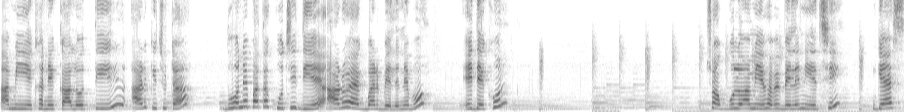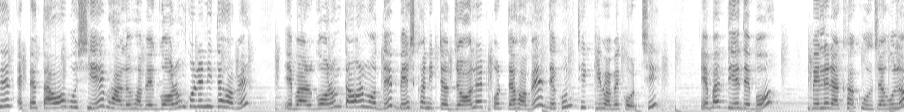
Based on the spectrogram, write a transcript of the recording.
আমি এখানে কালো তিল আর কিছুটা ধনে পাতা কুচি দিয়ে আরও একবার বেলে নেব। এই দেখুন সবগুলো আমি এভাবে বেলে নিয়েছি। গ্যাসের একটা তাওয়া বসিয়ে ভালোভাবে গরম করে নিতে হবে। এবার গরম তাওয়ার মধ্যে বেশ খানিকটা জল অ্যাড করতে হবে। দেখুন ঠিক কীভাবে করছি। এবার দিয়ে দেব বেলে রাখা কুলচাগুলো।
